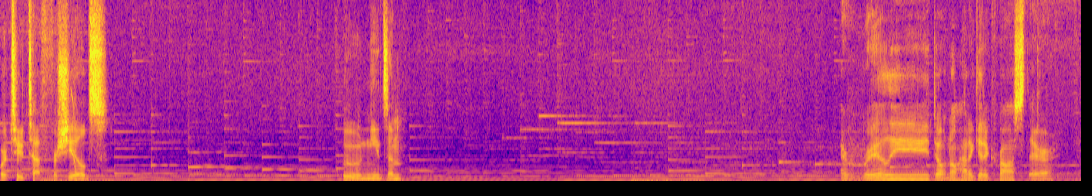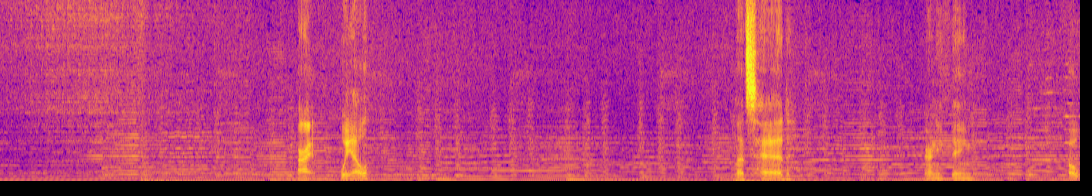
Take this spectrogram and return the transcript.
We're too tough for shields. Who needs them? I really don't know how to get across there. Alright, well. Let's head. Is there anything? Oh.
